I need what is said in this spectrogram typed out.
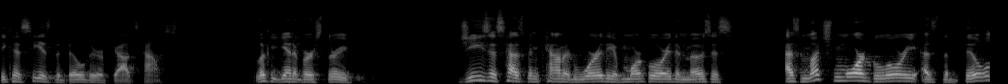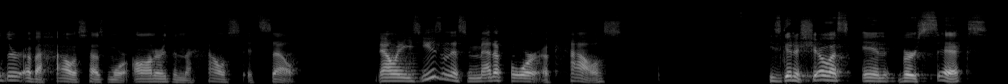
because he is the builder of God's house. Look again at verse 3. Jesus has been counted worthy of more glory than Moses, as much more glory as the builder of a house has more honor than the house itself. Now, when he's using this metaphor of house, he's going to show us in verse 6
